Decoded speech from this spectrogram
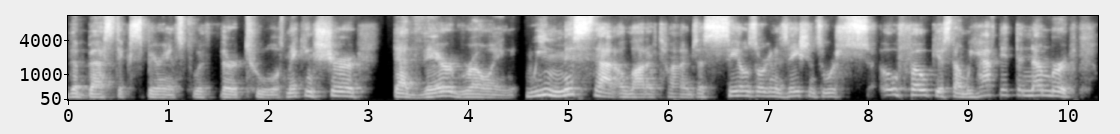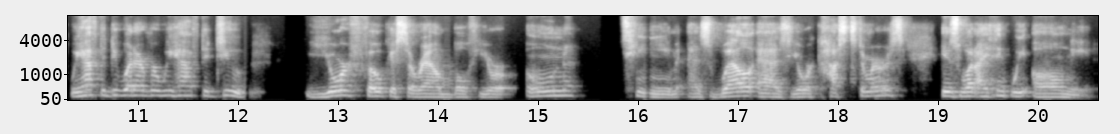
the best experience with their tools, making sure that they're growing. We miss that a lot of times as sales organizations. We're so focused on we have to hit the number, we have to do whatever we have to do. Your focus around both your own team as well as your customers is what I think we all need.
